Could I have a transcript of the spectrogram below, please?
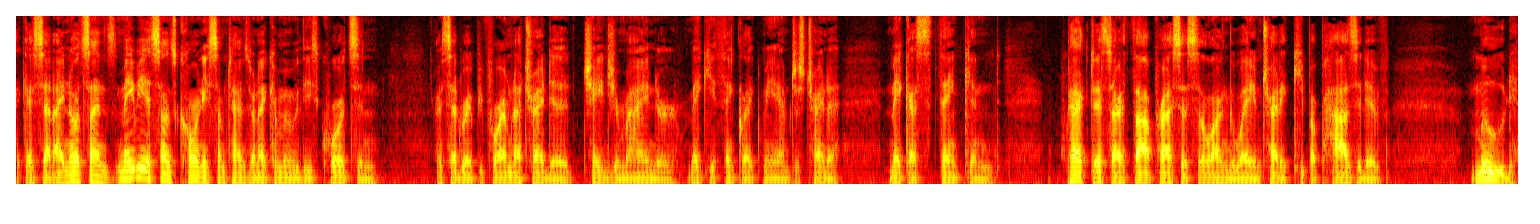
Like I said, I know it sounds maybe it sounds corny sometimes when I come in with these quotes, and I said right before, I'm not trying to change your mind or make you think like me. I'm just trying to make us think and practice our thought process along the way and try to keep a positive mood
